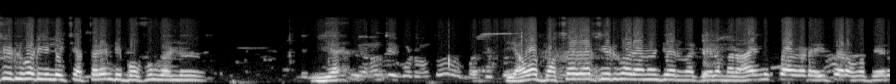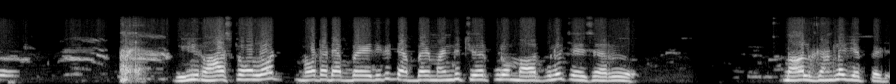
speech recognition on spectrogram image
సీట్లు కూడా వీళ్ళు ఇచ్చేస్తారండి బొఫున్ వాళ్ళు ఎవరు బొత్స గారి సీట్ కూడా అనౌన్స్ చేయరు మరి మరి ఆయన కూడా అయిపోయారు ఒక పేరు. ఈ రాష్ట్రంలో నూట డెబ్బై ఐదుకి డెబ్బై మంది చేర్పులు మార్పులు చేశారు. నాలుగు గంటలకు చెప్పాడు.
